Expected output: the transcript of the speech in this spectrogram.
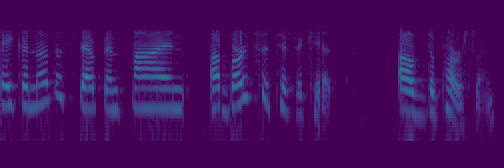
take another step and find a birth certificate of the person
